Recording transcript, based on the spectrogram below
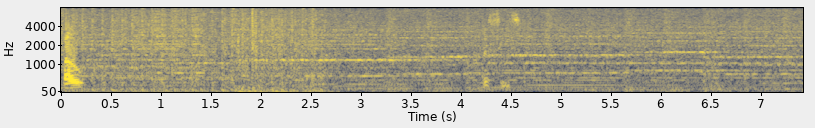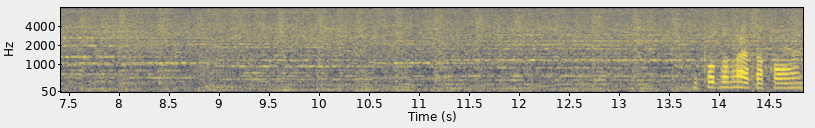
boat. The.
